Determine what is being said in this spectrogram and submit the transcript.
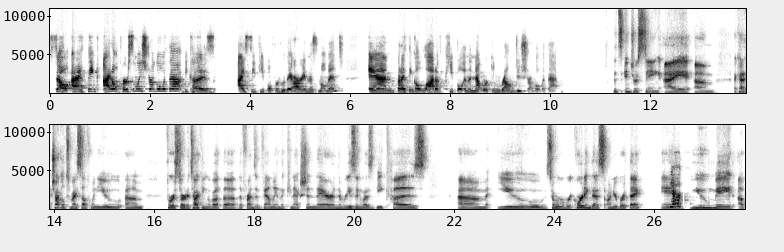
So, I think I don't personally struggle with that because I see people for who they are in this moment. And, but I think a lot of people in the networking realm do struggle with that. That's interesting. I um I kind of chuckled to myself when you um first started talking about the the friends and family and the connection there and the reason was because um you so we're recording this on your birthday and yeah. you made a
